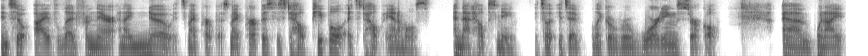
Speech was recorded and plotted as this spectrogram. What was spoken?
And so I've led from there, and I know it's my purpose. My purpose is to help people. It's to help animals, and that helps me. It's a, it's a, like a rewarding circle. And um, when I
